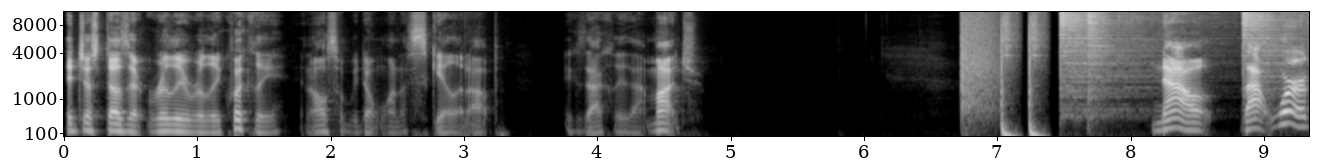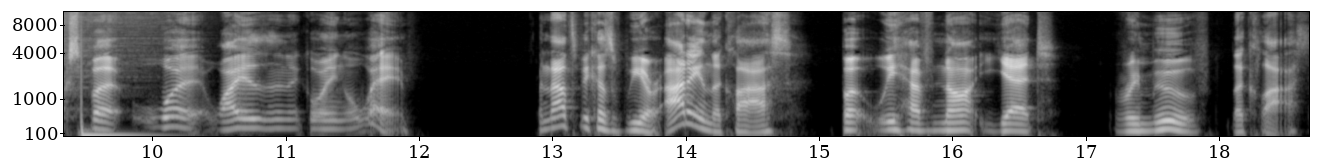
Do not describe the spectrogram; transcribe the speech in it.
it just does it really, really quickly. And also we don't want to scale it up exactly that much. Now that works, but what why isn't it going away? And that's because we are adding the class, but we have not yet removed the class.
